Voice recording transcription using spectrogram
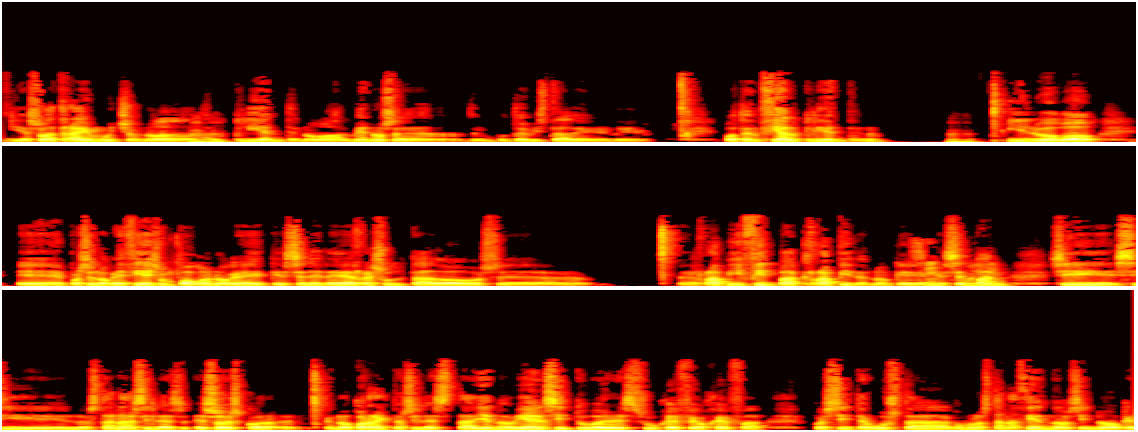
y, eso atrae mucho, ¿no? Al cliente, ¿no? Al menos desde un punto de vista de, de potencial cliente, ¿no? Y luego, pues lo que decíais un poco, ¿no? Que, que se le dé resultados rápido, feedback rápido, ¿no? Que, que sepan si, si lo están, si les, eso es no correcto, si les está yendo bien, si tú eres su jefe o jefa, pues si te gusta cómo lo están haciendo, si no, que,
